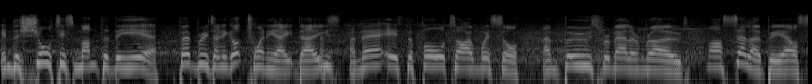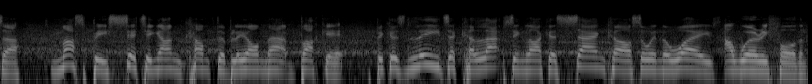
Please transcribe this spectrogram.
In the shortest month of the year. February's only got 28 days. and there is the full time whistle and boos from Elland Road. Marcelo Bielsa must be sitting uncomfortably on that bucket because Leeds are collapsing like a sandcastle in the waves. I worry for them.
